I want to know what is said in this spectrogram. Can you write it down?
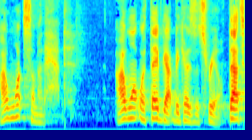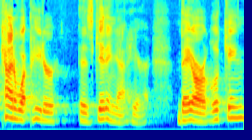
I want some of that. I want what they've got because it's real. That's kind of what Peter is getting at here. They are looking,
